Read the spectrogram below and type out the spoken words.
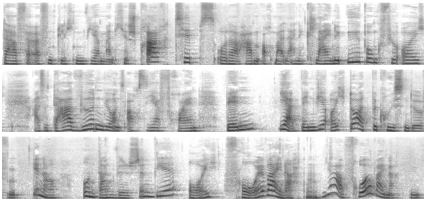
Da veröffentlichen wir manche Sprachtipps oder haben auch mal eine kleine Übung für euch. Also da würden wir uns auch sehr freuen, wenn ja, wenn wir euch dort begrüßen dürfen. Genau. Und dann wünschen wir euch frohe Weihnachten. Ja, frohe Weihnachten.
